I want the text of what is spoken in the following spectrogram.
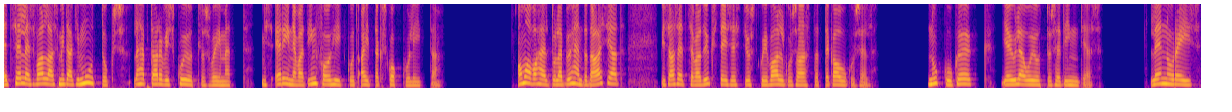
Et selles vallas midagi muutuks, läheb tarvis kujutlusvõimet, mis erinevad infoühikud aitaks kokku liita. omavahel tuleb ühendada asjad, mis asetsevad üksteisest justkui valgusaastate kaugusel. nukuköök ja üleujutused Indias, lennureis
